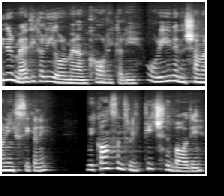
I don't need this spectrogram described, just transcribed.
Either medically or melancholically, or even shamanistically, we constantly teach the body,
